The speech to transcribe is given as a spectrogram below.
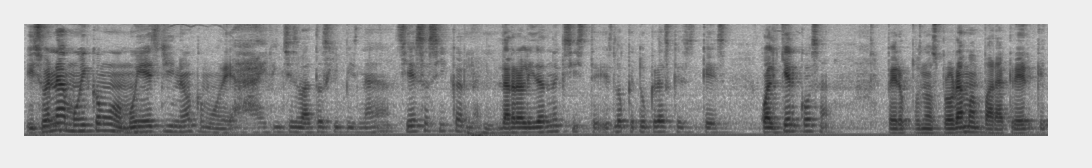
Y suena muy como, muy SG, ¿no? Como de, ay, pinches vatos hippies, nada. Si es así, carnal. La realidad no existe. Es lo que tú creas que es, que es. Cualquier cosa. Pero, pues, nos programan para creer que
